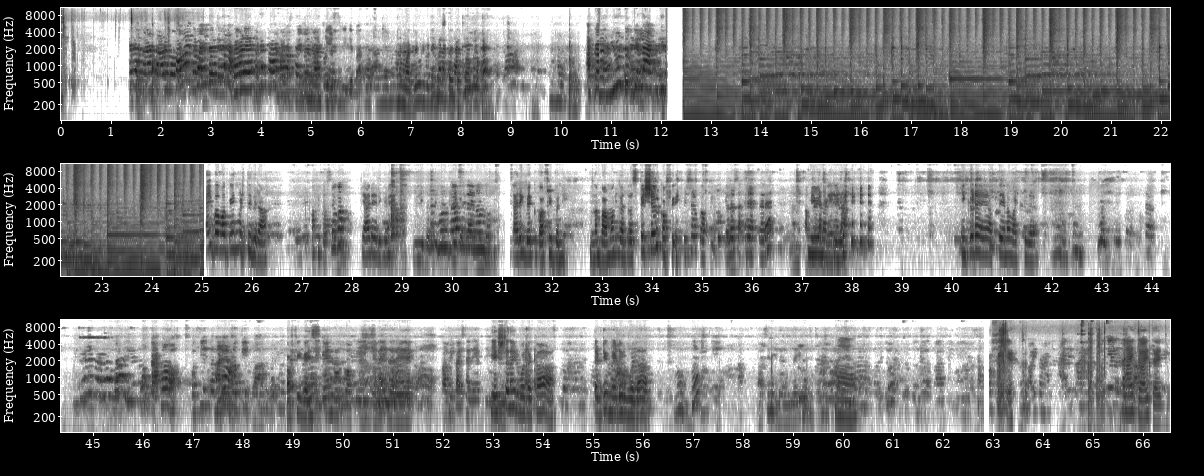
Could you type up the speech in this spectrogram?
ನಮ್ಮ ಮದುವೆ ಹುಡುಗಿನೇ ಬರ್ತೈತೆ ಪಾಪ. ಹಾಯ್ ಮಾಡ್ತಿದ್ದೀರಾ ಯಾರ್ಯಾರಿಗೆ ಯಾರಿಗೆ? ಬೇಕು ಕಾಫಿ ಬನ್ನಿ. ನಮ್ಮ ಬಾಮಕ್ಕ ಹತ್ರ ಸ್ಪೆಷಲ್ ಕಾಫಿ. Special coffee. ಎಲ್ಲ ಸಕ್ಕರೆ ಹಾಕ್ತಾರೆ. ನೀವೇನ್ ಈ ಕಡೆ ಅತ್ತೆ ಏನೋ ಮಳೆ ಕಾಫಿ ಗೈಸ್ ಕಾಫಿ ಜನ ಇದ್ದಾರೆ. ಕಾಫಿ ಎಷ್ಟು ಜನ ಇರ್ಬೋದಕ್ಕ? ತರ್ಟಿ ಮೇಲೆ ಇರ್ಬೋದಾ ಹ್ಮ್. ಹ್ಮ್ ಜಾಸ್ತಿನೇ ಇದ್ದಾರೆ ಒಂದು ಐವತ್ತು ಜನ ಇದ್ದಾರೆ. ಹ್ಮ್ ಕಾಫಿ. ಆಯ್ತು ಆಯ್ತು ಆಯ್ತು.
